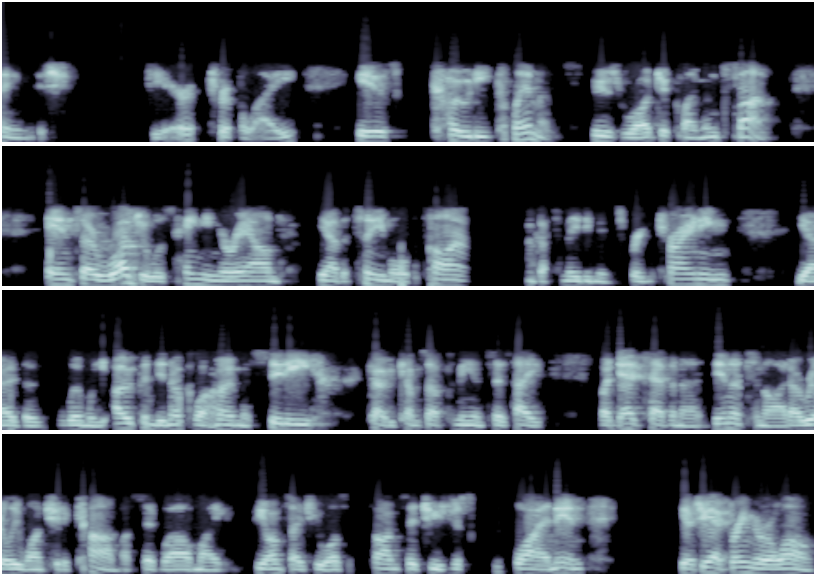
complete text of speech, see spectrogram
team this year, AAA, is Cody Clemens, who's Roger Clemens' son. And so Roger was hanging around, you know, the team all the time. Got to meet him in spring training. You know, the, when we opened in Oklahoma City, Cody comes up to me and says, "Hey, my dad's having a dinner tonight. I really want you to come." I said, "Well, my fiance, she was at the time, said she's just flying in." He goes, "Yeah, bring her along."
